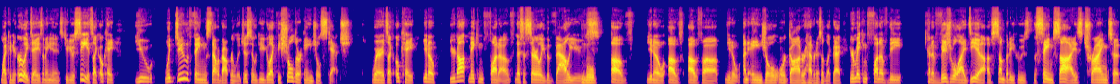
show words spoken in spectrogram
like in your early days. I mean, in Studio C, it's like okay, you would do things that were about religious. So you like the shoulder angel sketch, where it's like okay, you know, you're not making fun of necessarily the values of you know of of uh you know an angel or God or heaven or something like that. You're making fun of the kind of visual idea of somebody who's the same size trying to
